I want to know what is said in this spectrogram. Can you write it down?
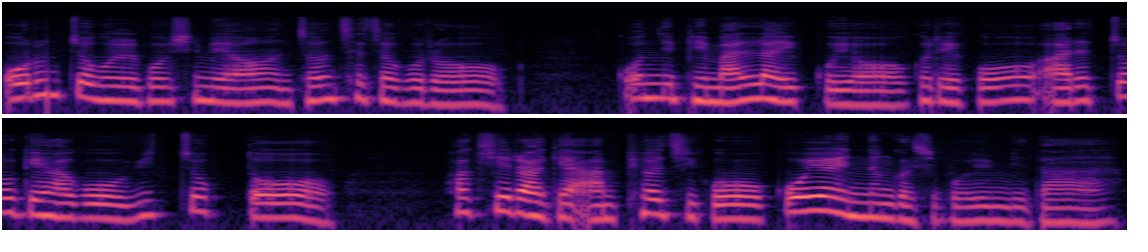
오른쪽을 보시면 전체적으로 꽃잎이 말라 있고요. 그리고 아래쪽에 하고 위쪽도 확실하게 안 펴지고 꼬여 있는 것이 보입니다.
